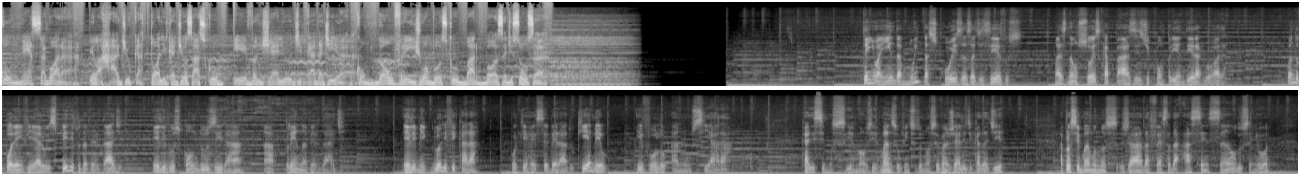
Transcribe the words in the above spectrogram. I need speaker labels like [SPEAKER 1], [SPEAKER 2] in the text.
[SPEAKER 1] Começa agora, pela Rádio Católica de Osasco, Evangelho de Cada Dia, com Dom Frei João Bosco Barbosa de Souza.
[SPEAKER 2] Tenho ainda muitas coisas a dizer-vos, mas não sois capazes de compreender agora. Quando, porém, vier o Espírito da Verdade, ele vos conduzirá à plena verdade. Ele me glorificará, porque receberá do que é meu e vô-lo anunciará. Caríssimos irmãos e irmãs, ouvintes do nosso Evangelho de cada dia, aproximamos-nos já da festa da Ascensão do Senhor,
